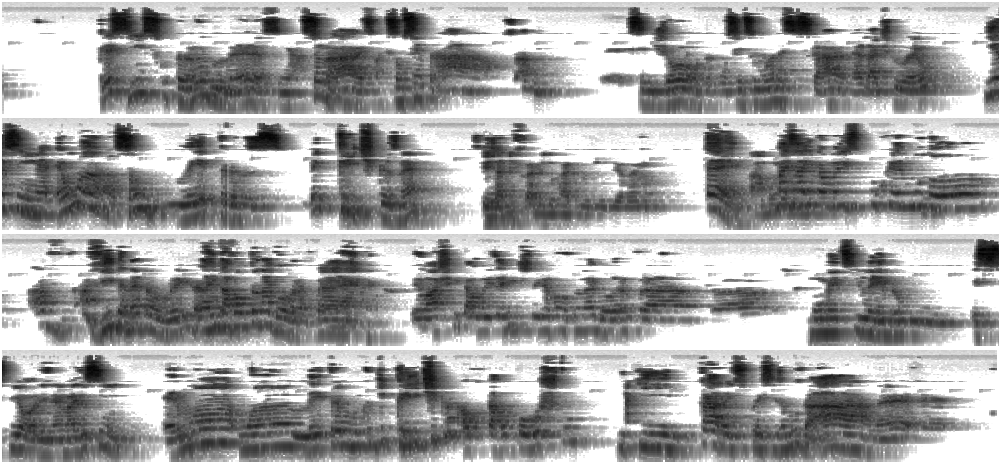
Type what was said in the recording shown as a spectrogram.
cresci escutando, né, assim, Racionais, Facção Central, sabe? É, CNJ, Consciência Humana, esses caras, Realidade Cruel. E assim, é, é uma, são letras bem críticas, né? Que já difere do rap do dia, né, mano? É, Ah, mas aí talvez porque mudou a, a vida, né, talvez. A gente tá voltando agora pra... Eu acho que talvez a gente esteja voltando agora pra, pra momentos que lembram esses piores, né? Mas assim, era uma, uma letra muito de crítica ao que estava posto e que, cara, isso precisa mudar, né?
